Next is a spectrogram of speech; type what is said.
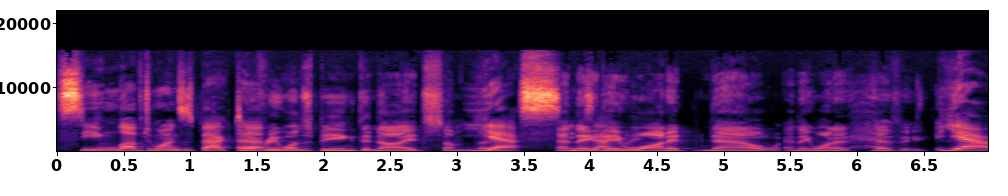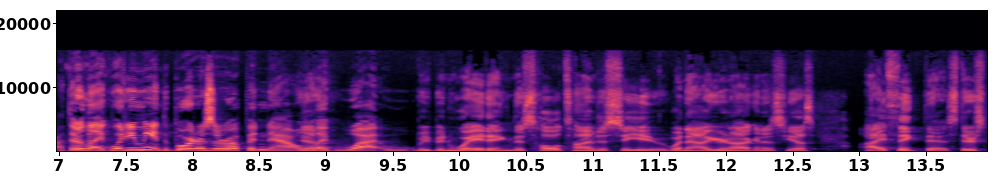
seeing loved ones is backed up. Everyone's being denied something. Yes, And they, they want it now and they want it heavy. yeah, they're like, "What do you mean? The borders are open now? Yeah. Like what?" We've been waiting this whole time to see you. Well, now you're not going to see us. I think this. There's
